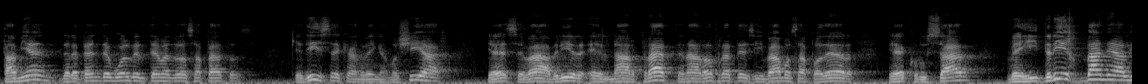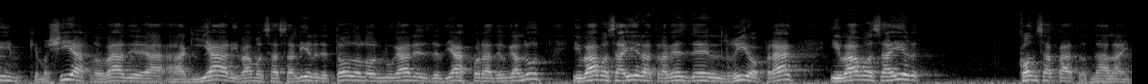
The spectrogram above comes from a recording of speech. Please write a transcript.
también de repente vuelve el tema de los zapatos, que dice que cuando venga Moshiach, se va a abrir el Nar Prat, el Nar Ofrates, y vamos a poder cruzar Vehidrich Banealim, que Moshiach nos va a, guiar y vamos a salir de todos los lugares del diáspora del Galut y vamos a ir a través del río Prat y vamos a ir con zapatos, Nalaim.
